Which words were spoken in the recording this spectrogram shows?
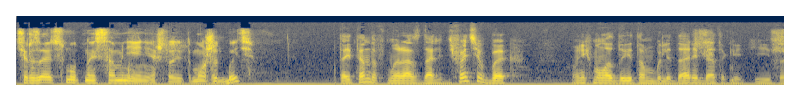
терзают смутные сомнения, что это может быть. Tight end ов мы раздали. Defensive back. У них молодые там были, да, ребята какие-то.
